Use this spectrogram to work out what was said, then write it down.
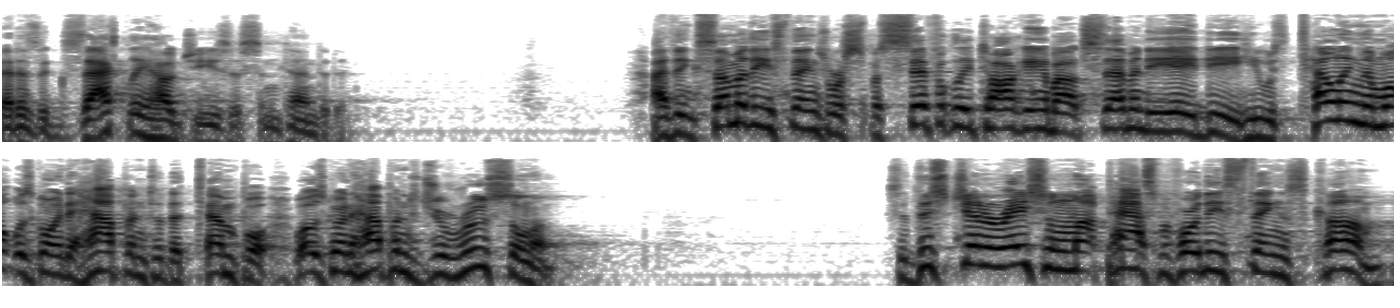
That is exactly how Jesus intended it. I think some of these things were specifically talking about 70 AD. He was telling them what was going to happen to the temple, what was going to happen to Jerusalem. He said, This generation will not pass before these things come.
